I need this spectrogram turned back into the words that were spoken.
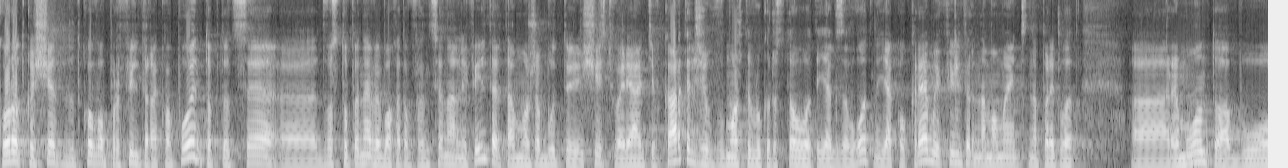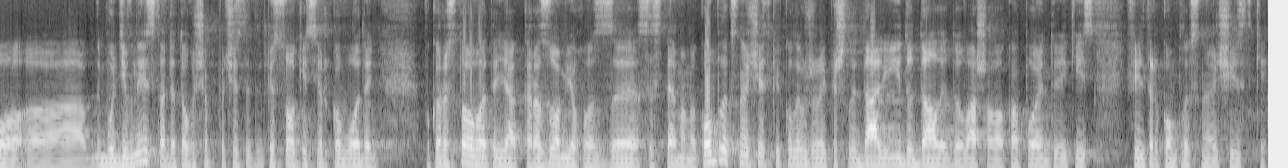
Коротко ще додатково про фільтр Aquapoint, тобто це е, двоступеневий багатофункціональний фільтр. Там може бути 6 варіантів картриджів. Ви можете використовувати як завгодно, як окремий фільтр на моменті, наприклад, е, ремонту або е, будівництва для того, щоб почистити пісок і сірководень, використовувати як разом його з системами комплексної очистки, коли вже ви пішли далі і додали до вашого Aquapoint якийсь фільтр комплексної очистки.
